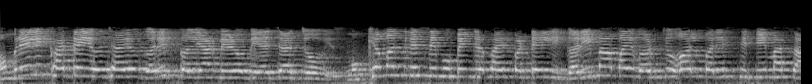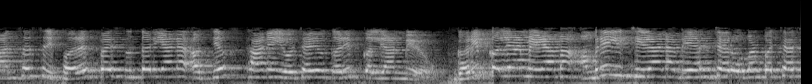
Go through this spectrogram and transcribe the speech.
અમરેલી ખાતે યોજાયો ગરીબ કલ્યાણ મેળો બે હજાર ચોવીસ. મુખ્યમંત્રી શ્રી ભૂપેન્દ્રભાઈ પટેલની ગરિમામય વર્ચ્યુઅલ પરિસ્થિતિમાં સાંસદ શ્રી ભરતભાઈ સુતરિયાના અધ્યક્ષ સ્થાને યોજાયો ગરીબ કલ્યાણ મેળો. ગરીબ કલ્યાણ મેળામાં અમરેલી જિલ્લાના બે હજાર ઓગણપચાસ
